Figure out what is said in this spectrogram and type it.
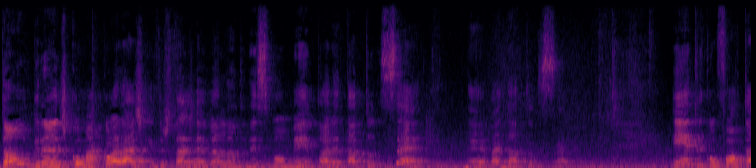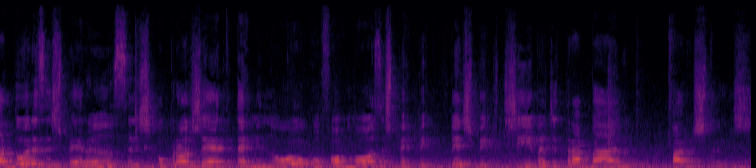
tão grande como a coragem que tu estás revelando nesse momento, olha, tá tudo certo, né? Vai dar tudo certo. Entre confortadoras esperanças, o projeto terminou com formosas perspectivas de trabalho para os três.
